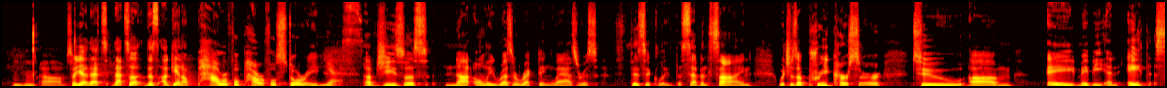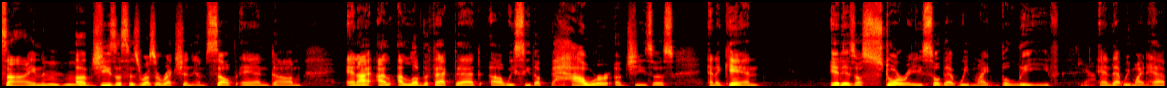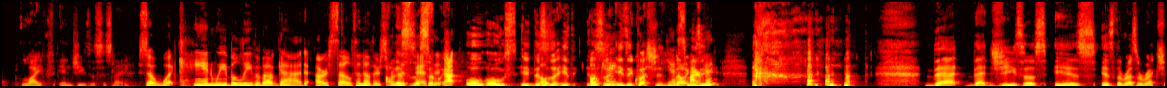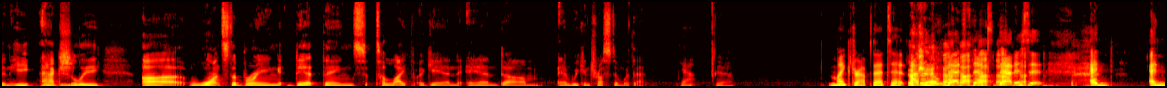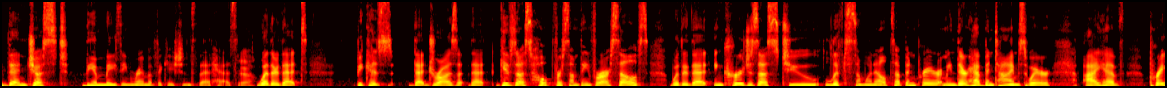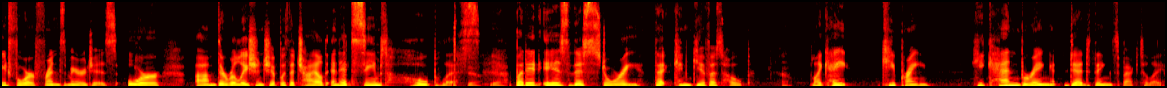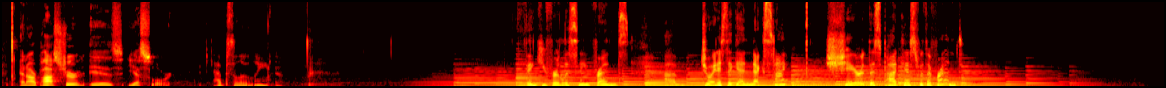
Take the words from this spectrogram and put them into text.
um, so yeah, that's that's a this again a powerful, powerful story Yes. of Jesus not only resurrecting Lazarus physically, the seventh sign, which is a precursor to um, a maybe an eighth sign of Jesus's resurrection himself, and um, and I, I I love the fact that uh, we see the power of Jesus, and again, it is a story so that we might believe. Yeah. And that we might have life in Jesus' name. so what can we believe about god ourselves and others from Oh, this, this, is a simple. I, ooh, ooh. This is a easy, this is an easy question. yes easy- marvin that that Jesus is is the resurrection. He Mm-hmm. actually uh, wants to bring dead things to life again, and um, and we can trust him with that. yeah Yeah. mic drop. That's it. I don't know. That's that's that is it. And and then just the amazing ramifications that has. Yeah. Whether that's because that draws that gives us hope for something for ourselves, whether that encourages us to lift someone else up in prayer. I mean, there have been times where I have prayed for friends' marriages or um, their relationship with a child, and it seems hopeless. Yeah, yeah. But it is this story that can give us hope. Like, hey, keep praying. He can bring dead things back to life. And our posture is yes, Lord. Absolutely. Thank you for listening, friends. Um, join us again next time. Share this podcast with a friend.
